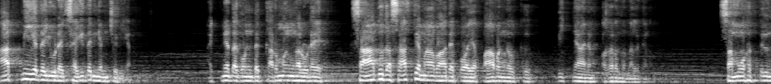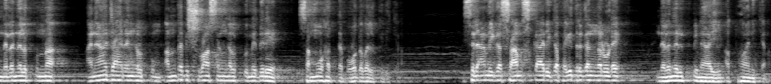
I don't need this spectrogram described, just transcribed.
ആത്മീയതയുടെ ചൈതന്യം ചൊരിയണം. അജ്ഞത കൊണ്ട് കർമ്മങ്ങളുടെ സാധുത സാധ്യമാവാതെ പോയ പാവങ്ങൾക്ക് വിജ്ഞാനം പകർന്നു നൽകണം. സമൂഹത്തിൽ നിലനിൽക്കുന്ന അനാചാരങ്ങൾക്കും അന്ധവിശ്വാസങ്ങൾക്കുമെതിരെ സമൂഹത്തെ ബോധവൽക്കരിക്കണം. ഇസ്ലാമിക സാംസ്കാരിക പൈതൃകങ്ങളുടെ നിലനിൽപ്പിനായി അധ്വാനിക്കണം.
